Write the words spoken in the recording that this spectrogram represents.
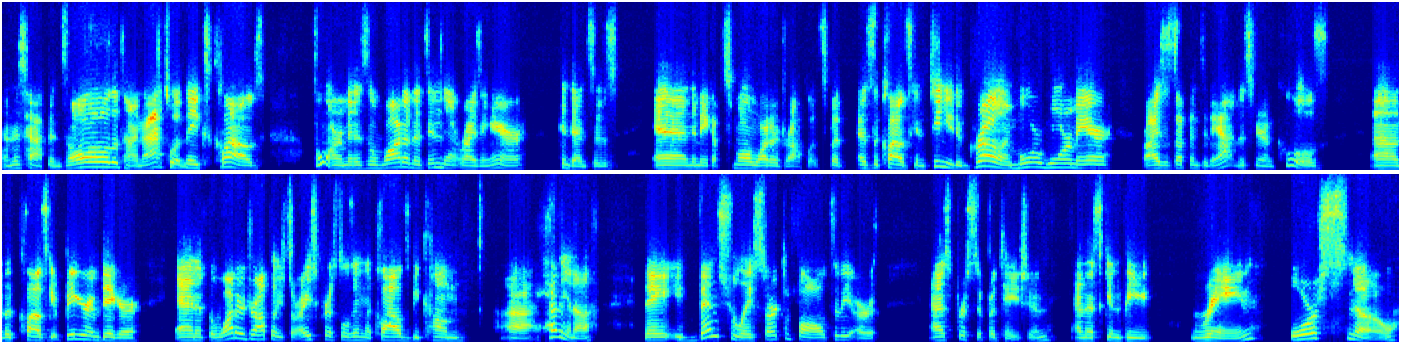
And this happens all the time. That's what makes clouds form is the water that's in that rising air condenses and they make up small water droplets. But as the clouds continue to grow and more warm air rises up into the atmosphere and cools, uh, the clouds get bigger and bigger. And if the water droplets or ice crystals in the clouds become uh, heavy enough, they eventually start to fall to the earth as precipitation. And this can be rain or snow,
